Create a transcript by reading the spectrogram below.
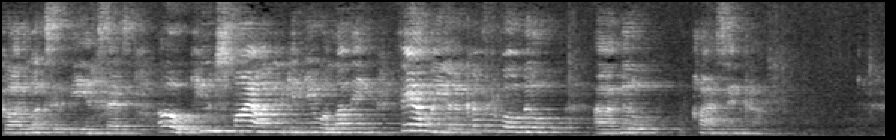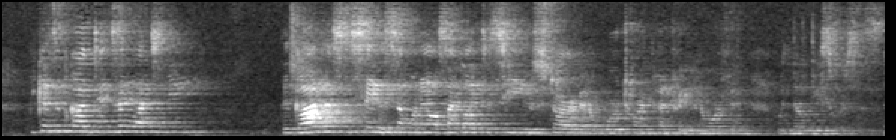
God looks at me and says, oh, cute smile, to give you a loving family and a comfortable middle, uh, middle class income. Because if God did say that to me, then God has to say to someone else, I'd like to see you starve in a war-torn country, an orphan with no resources.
